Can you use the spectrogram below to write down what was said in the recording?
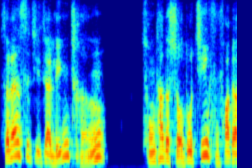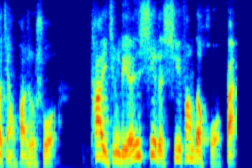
泽连斯基在凌晨从他的首都基辅发表讲话时候说，他已经联系了西方的伙伴，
